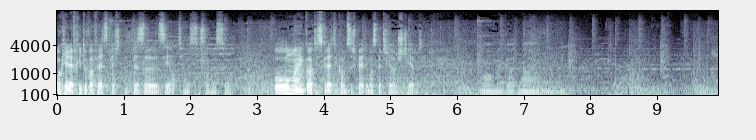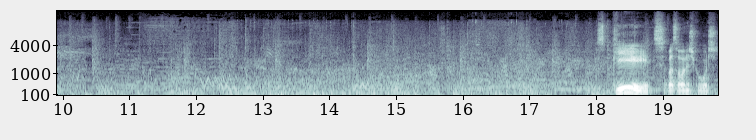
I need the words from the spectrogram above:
Okay, der Friedhof war vielleicht ein bisschen sehr optimistisch, sagen wir es so. Oh mein Gott, die Skelette kommen zu spät, die Musketierin stirbt. Oh mein Gott, nein. Es geht, aber es war auch nicht gut.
